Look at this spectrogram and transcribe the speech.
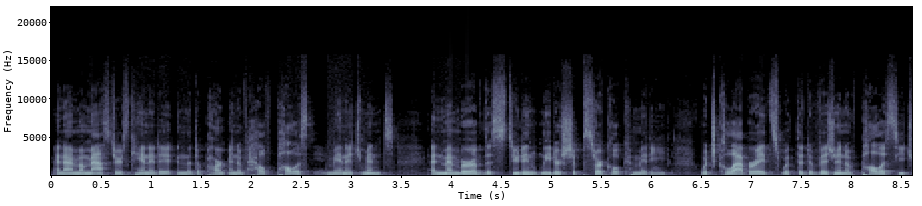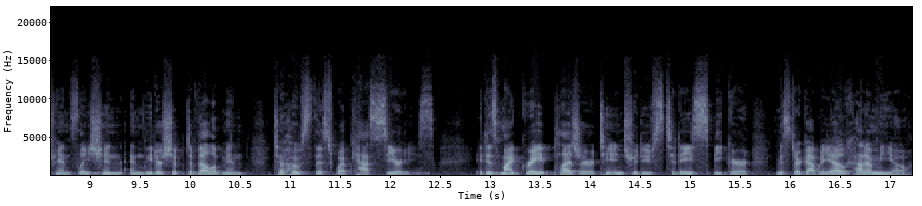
and I'm a master's candidate in the Department of Health Policy and Management and member of the Student Leadership Circle Committee, which collaborates with the Division of Policy Translation and Leadership Development to host this webcast series. It is my great pleasure to introduce today's speaker, Mr. Gabriel Jaramillo.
